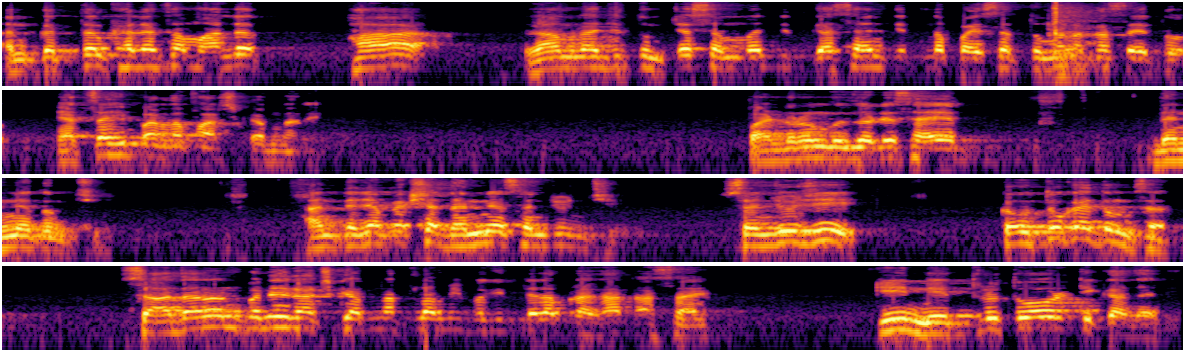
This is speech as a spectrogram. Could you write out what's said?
आणि कत्तलखान्याचा मालक हा रामराजे तुमच्या संबंधित कसा आणि तिथनं पैसा तुम्हाला कसा येतो? याचाही पर्दाफाश करणार आहे. पांडुरंग गुजोडे साहेब धन्य तुमची. आणि त्याच्यापेक्षा धन्य संजूंची. संजूजी कौतुक आहे तुमचं. साधारणपणे राजकारणातला मी बघितलेला प्रघात असा आहे की नेतृत्वावर टीका झाली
